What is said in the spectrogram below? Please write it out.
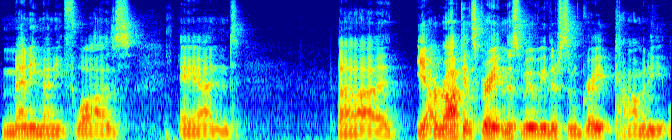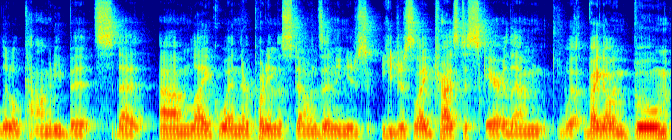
many many flaws, and uh yeah rocket's great in this movie. There's some great comedy little comedy bits that um like when they're putting the stones in and you just he just like tries to scare them by going boom.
